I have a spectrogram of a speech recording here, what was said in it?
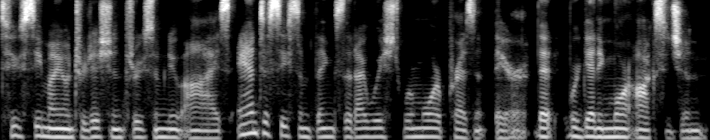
to see my own tradition through some new eyes and to see some things that I wished were more present there that were getting more oxygen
